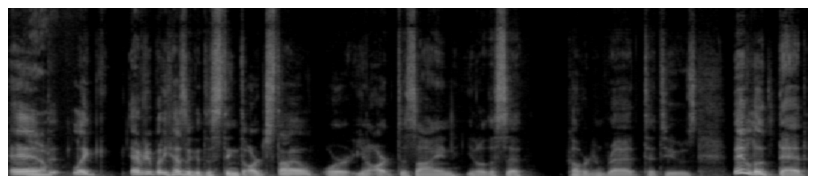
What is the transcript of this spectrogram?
and Yeah. like everybody has like a distinct art style or you know art design, you know, the Sith covered in red tattoos. They look dead.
